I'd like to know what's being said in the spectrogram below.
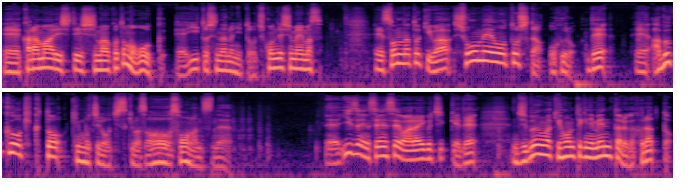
え空回りしてしまうことも多く、えいい年なのにと落ち込んでしまいます、えそんな時は照明を落としたお風呂で、えー、あぶくを聞くと気持ちが落ち着きます。おおそうなんですね。えー以前先生は洗い口っ気で自分は基本的にメンタルがフラット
